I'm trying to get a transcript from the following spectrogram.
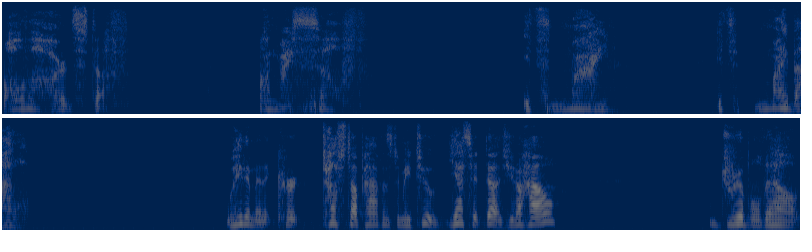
all the hard stuff on myself. It's mine. It's my battle. Wait a minute, Kurt. Tough stuff happens to me too. Yes, it does. You know how? Dribbled out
